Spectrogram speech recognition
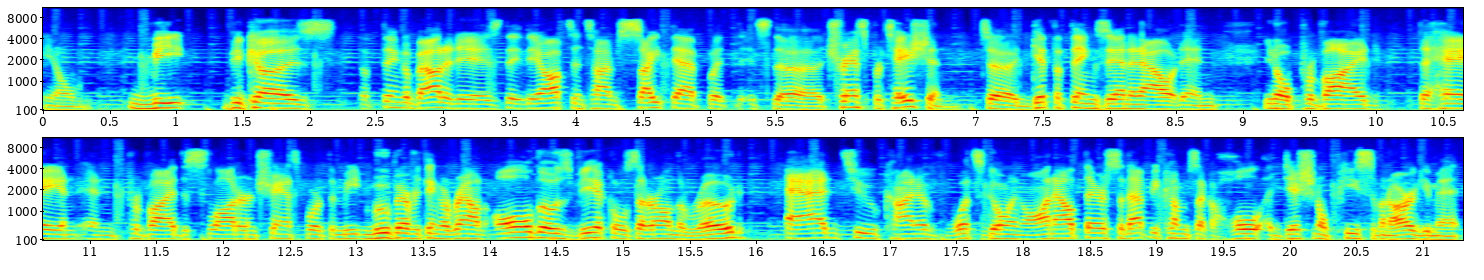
you know, meat because the thing about it is they, they oftentimes cite that but it's the transportation to get the things in and out and you know provide the hay and, and provide the slaughter and transport the meat and move everything around. All those vehicles that are on the road add to kind of what's going on out there. So that becomes like a whole additional piece of an argument.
